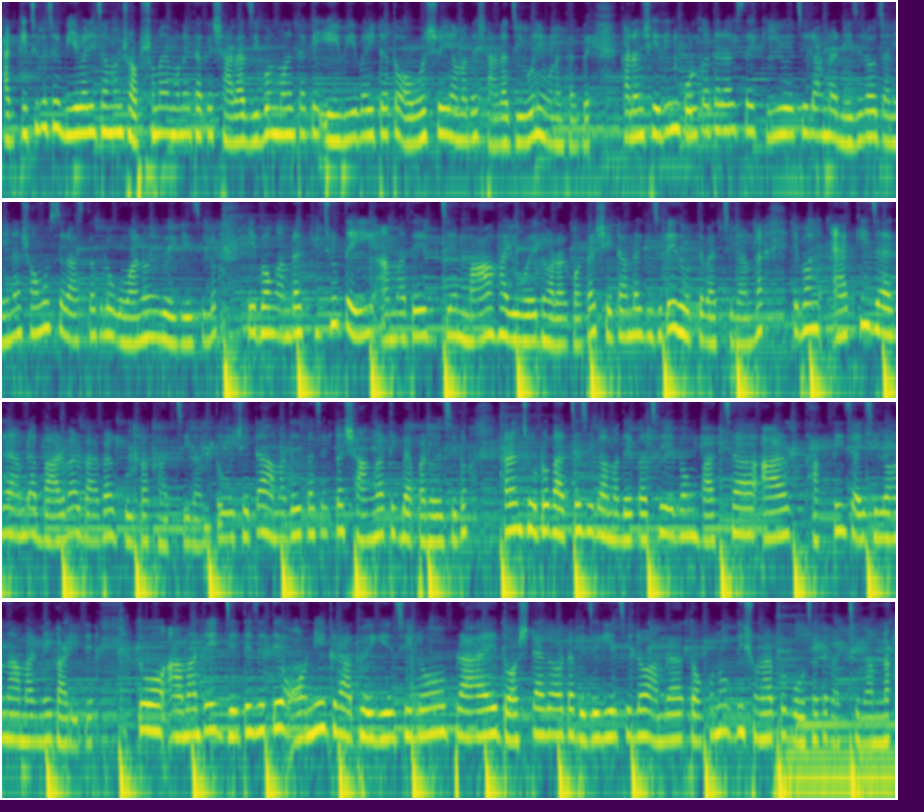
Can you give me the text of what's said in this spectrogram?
আর কিছু কিছু বিয়েবাড়ি যেমন সবসময় মনে থাকে, সারা জীবন মনে থাকে, এই বিয়েবাড়িটা তো অবশ্যই আমাদের সারা জীবনই মনে থাকবে। কারণ সেদিন কলকাতার রাস্তায় কী হয়েছিল আমরা নিজেরাও জানি না, সমস্ত রাস্তাগুলো ওয়ানওয়ে হয়ে গিয়েছিল এবং আমরা কিছুতেই আমাদের যে মা হাইওয়ে ধরার কথা সেটা আমরা কিছুতেই ধরতে পারছিলাম না এবং একই জায়গায় আমরা বারবার বারবার ঘুরপা খাচ্ছিলাম। তো সেটা আমাদের কাছে একটা সাংঘাতিক ব্যাপার হয়েছিল। কারণ ছোট বাচ্চা ছিল আমাদের কাছে এবং বাচ্চা আর থাকতেই চাইছিল না আমার মেয়ে গাড়িতে। তো আমাদের যেতে যেতে অনেক রাত হয়ে গিয়েছিল, প্রায় দশটা এগারোটা বেজে গিয়েছিল, আমরা তখনও অবধি সোনারপুর পৌঁছাতে পারছিলাম না,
